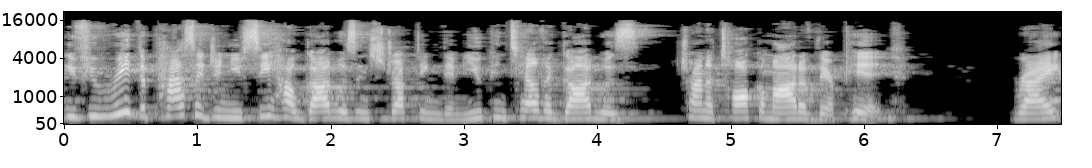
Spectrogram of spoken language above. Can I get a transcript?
if you read the passage and you see how God was instructing them, you can tell that God was trying to talk them out of their pit, right?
